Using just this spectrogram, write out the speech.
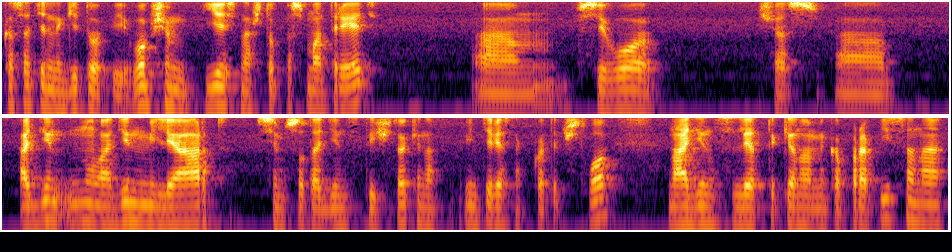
касательно гитопии. В общем, есть на что посмотреть. Всего Сейчас. 1, ну, 1 миллиард 711 тысяч токенов. Интересно какое-то число. На 11 лет токеномика прописана.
